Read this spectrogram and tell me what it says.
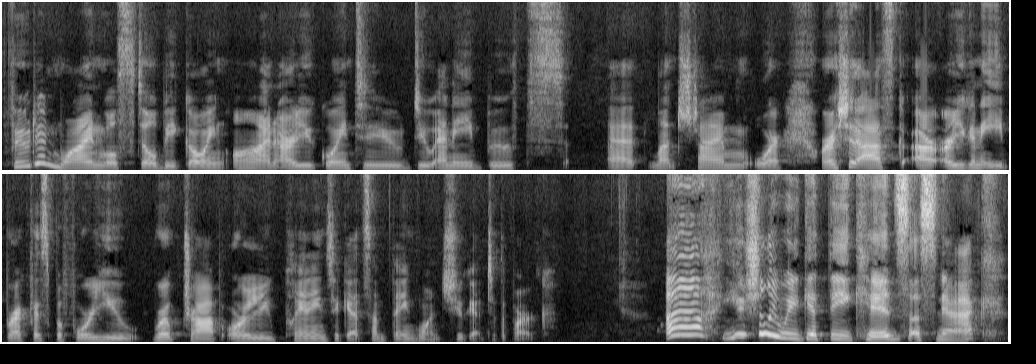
food and wine will still be going on. Are you going to do any booths at lunchtime, or or I should ask, are, are you going to eat breakfast before you rope drop, or are you planning to get something once you get to the park? Uh, usually we get the kids a snack.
